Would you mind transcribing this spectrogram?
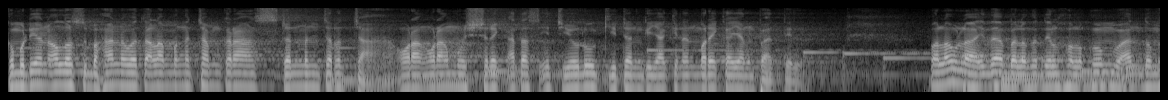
Kemudian Allah Subhanahu wa taala mengecam keras dan mencerca orang-orang musyrik atas ideologi dan keyakinan mereka yang batil. Falaula idza balagatil hulqum wa antum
